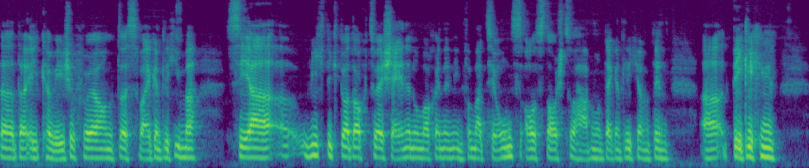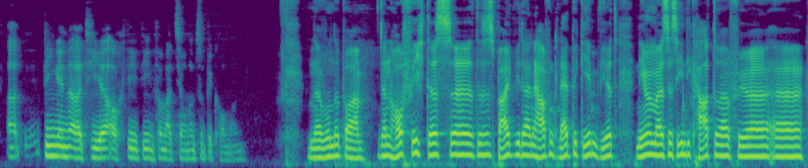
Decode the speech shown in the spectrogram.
der, der LKW-Chauffeur und das war eigentlich immer sehr äh, wichtig, dort auch zu erscheinen, um auch einen Informationsaustausch zu haben und eigentlich an den äh, täglichen äh, Dingen halt hier auch die, die Informationen zu bekommen. Na wunderbar. Dann hoffe ich, dass, äh, dass es bald wieder eine Hafenkneipe geben wird. Nehmen wir mal als Indikator für, äh,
